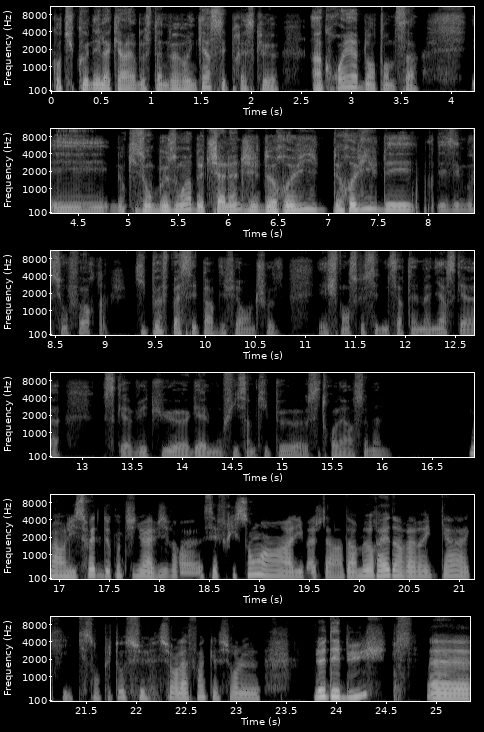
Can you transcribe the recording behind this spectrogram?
quand tu connais la carrière de Stan Wawrinka c'est presque incroyable d'entendre ça. Et donc ils ont besoin de challenge et de revivre de revivre des, émotions fortes qui peuvent passer par différentes choses. Et je pense que c'est d'une certaine manière ce qu'a vécu euh, Gaël Monfils un petit peu euh, ces trois dernières semaines. Bah, on lui souhaite de continuer à vivre ces frissons, hein, à l'image d'un Murray, d'un Wawrinka, qui, qui, sont plutôt sur la fin que sur le, le début. Euh,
